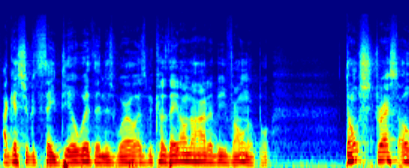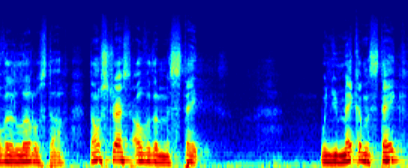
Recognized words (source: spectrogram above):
I guess you could say, deal with in this world is because they don't know how to be vulnerable. Don't stress over the little stuff. Don't stress over the mistake. When you make a mistake,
